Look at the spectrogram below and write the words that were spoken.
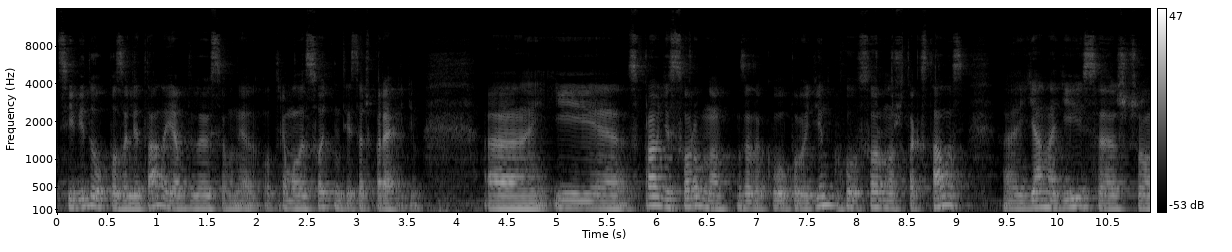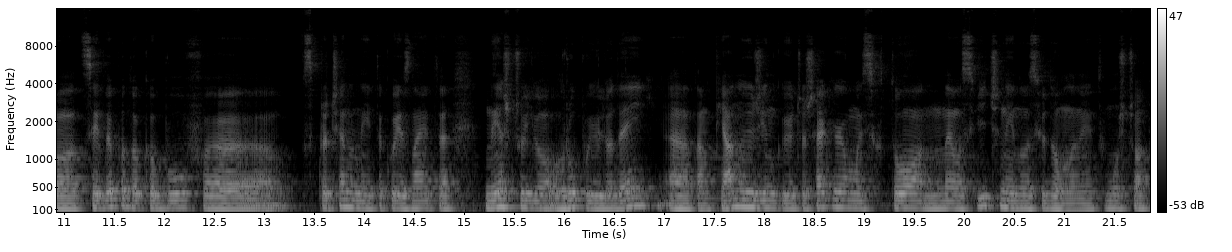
ці відео позалітали. Я дивився, вони отримали сотні тисяч переглядів. Е, І справді соромно за таку поведінку, соромно, що так сталося. Е, Я надіюся, що цей випадок був е, спричинений такою, знаєте, нижчою групою людей, е, там п'яною жінкою чи ще кимось, хто не освічений, не усвідомлений, тому що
